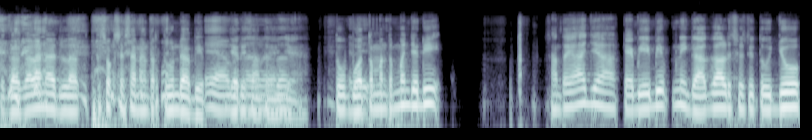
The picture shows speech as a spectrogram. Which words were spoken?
kegagalan adalah kesuksesan yang tertunda, Bib. Iya, jadi benar, santai benar. aja. Tuh buat teman-teman jadi santai aja. Kayak Bibip nih gagal di suci 7,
